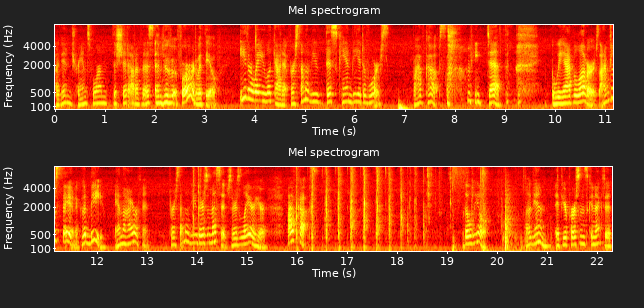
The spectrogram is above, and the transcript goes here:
again transform the shit out of this and move it forward with you either way you look at it for some of you this can be a divorce five cups i mean death we have the lovers. I'm just saying, it could be. And the Hierophant. For some of you, there's a message. There's a layer here. Five Cups. The Wheel. Again, if your person's connected,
